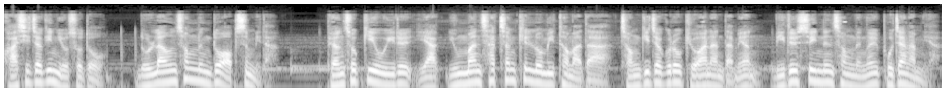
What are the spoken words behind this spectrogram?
과시적인 요소도 놀라운 성능도 없습니다. 변속기 오일을 약 6만 4천 킬로미터마다 정기적으로 교환한다면 믿을 수 있는 성능을 보장합니다.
